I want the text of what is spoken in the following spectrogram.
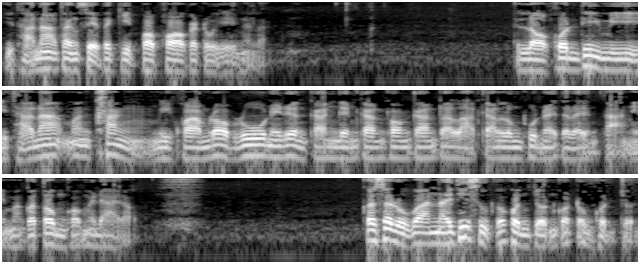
มีฐานะทางเศรษฐกิจพอๆกับตัวเองนั่นแหละหลอกคนที่มีฐานะมั่งคั่ง มีความรอบรู้ในเรื่องการเงินการทองการตลาดการลงทุนอะไรต่อะไรต่าง ๆ นี่มันก็ต้มเขาไม่ได้หรอกก็สรุปว่าในที่สุดก็คนจนก็ต้มคนจน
